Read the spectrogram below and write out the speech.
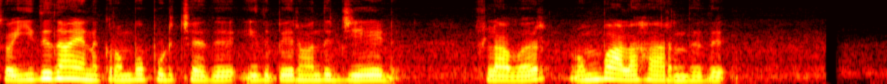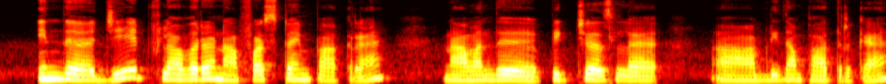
ஸோ இதுதான் எனக்கு ரொம்ப பிடிச்சது. இது பேர் வந்து ஜேட் ஃப்ளவர் ரொம்ப அழகாக இருந்தது. இந்த ஜேட் ஃப்ளவரை நான் ஃபஸ்ட் டைம் பார்க்குறேன் நான் வந்து பிக்சர்ஸில் அப்படி தான் பார்த்துருக்கேன்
